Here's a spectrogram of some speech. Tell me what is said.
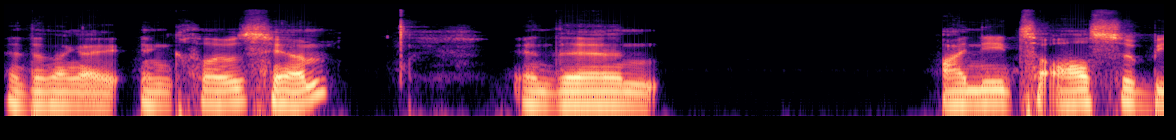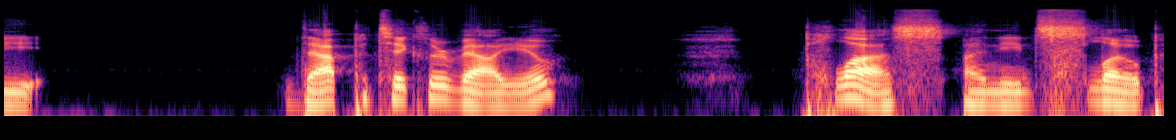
And then to enclose him, and then I need to also be that particular value, plus I need slope.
